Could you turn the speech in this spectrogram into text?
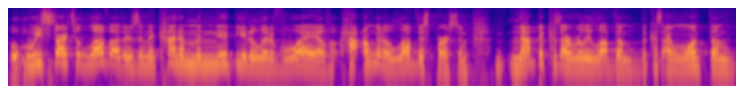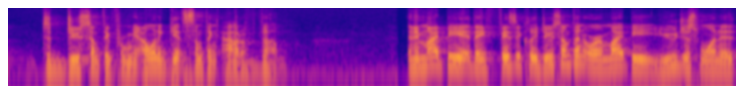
we start to love others in a kind of manipulative way of how I'm going to love this person, not because I really love them, because I want them to do something for me. I want to get something out of them. And it might be they physically do something, or it might be you just want to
